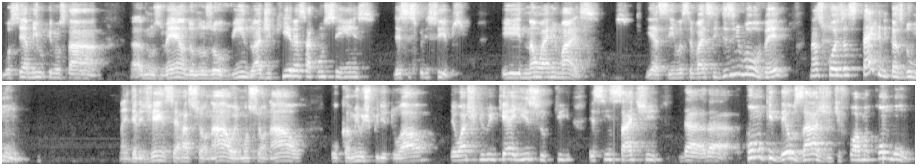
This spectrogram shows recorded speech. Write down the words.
Você, amigo que nos está uh, nos vendo, nos ouvindo, adquira essa consciência desses princípios e não erre mais. E assim você vai se desenvolver nas coisas técnicas do mundo, na inteligência racional, emocional, o caminho espiritual. Eu acho que, que é isso, que esse insight da, da como que Deus age de forma comum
